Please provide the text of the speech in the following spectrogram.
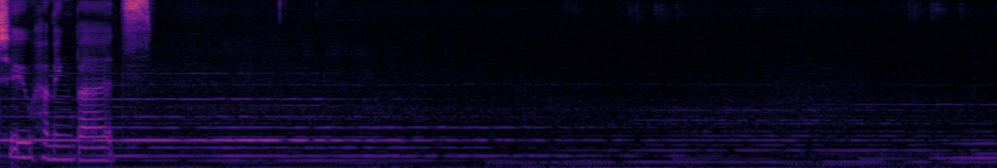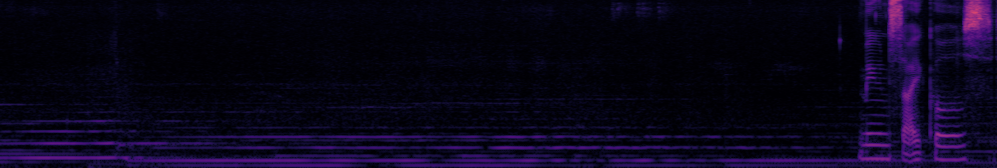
Two hummingbirds. Moon cycles.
